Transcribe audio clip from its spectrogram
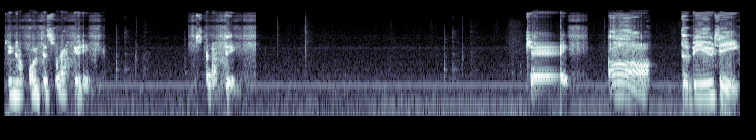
Do not want this racketing. Distracting. Okay. Oh, the beauty.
